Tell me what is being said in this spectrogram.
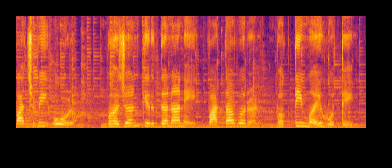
पाचवी ओळ भजन कीर्तनाने वातावरण भक्तिमय होते.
